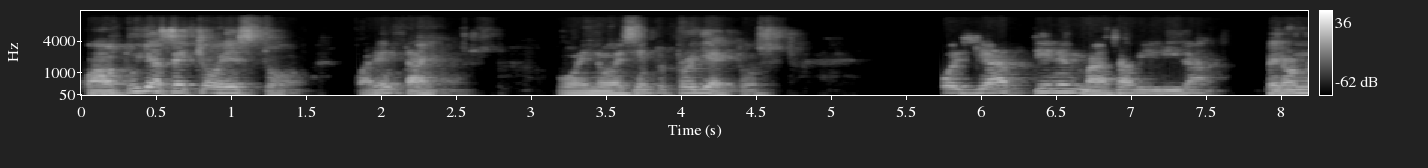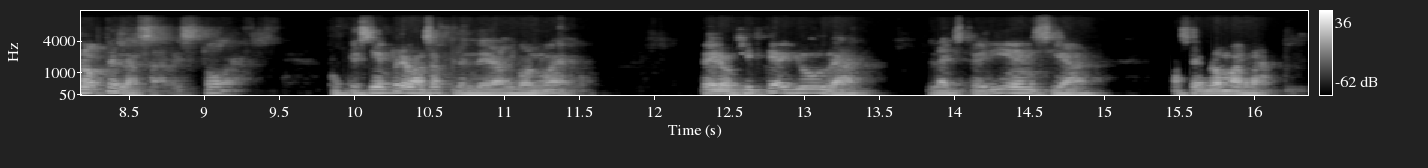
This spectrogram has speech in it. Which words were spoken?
Cuando tú ya has hecho esto 40 años o en 900 proyectos, pues ya tienes más habilidad, pero no te las sabes todas porque siempre vas a aprender algo nuevo, pero sí te ayuda la experiencia a hacerlo más rápido.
